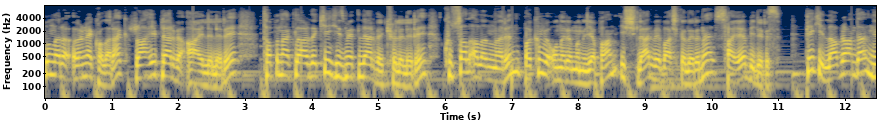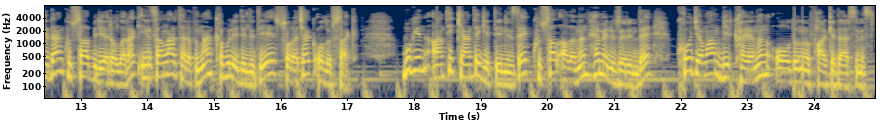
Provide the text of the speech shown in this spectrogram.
Bunlara örnek olarak rahipler ve aileleri, tapınaklardaki hizmetliler ve köleleri, kutsal alanların bakım ve onarımını yapan işçiler ve başkalarını sayabiliriz. Peki Labranda neden kutsal bir yer olarak insanlar tarafından kabul edildi diye soracak olursak. Bugün antik kente gittiğinizde kutsal alanın hemen üzerinde kocaman bir kayanın olduğunu fark edersiniz.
